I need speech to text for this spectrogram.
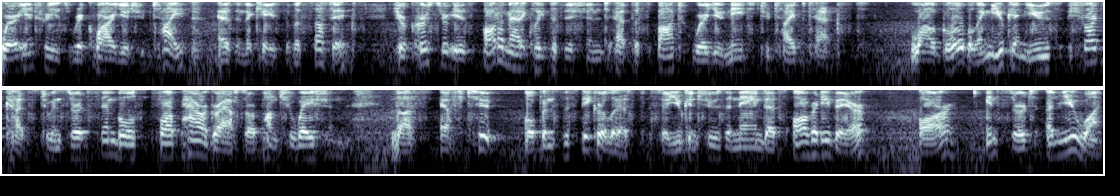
Where entries require you to type, as in the case of a suffix, your cursor is automatically positioned at the spot where you need to type text. While globaling, you can use shortcuts to insert symbols for paragraphs or punctuation. Thus, F2 opens the speaker list so you can choose a name that's already there or insert a new one.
